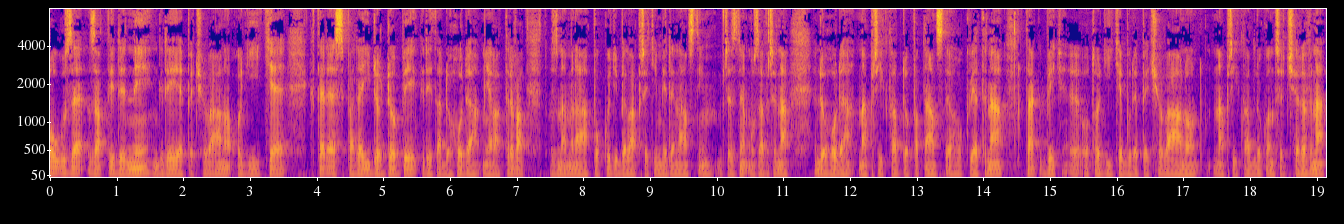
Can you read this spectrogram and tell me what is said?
pouze za ty dny, kdy je pečováno o dítě, které spadají do doby, kdy ta dohoda měla trvat. To znamená, pokud byla před tím 11. březnem uzavřena dohoda například do 15. května, tak byť e, o to dítě bude pečováno například do konce června,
